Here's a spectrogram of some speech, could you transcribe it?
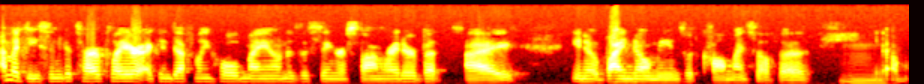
I'm a decent guitar player. I can definitely hold my own as a singer songwriter, but I, you know, by no means would call myself a Mm. you know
